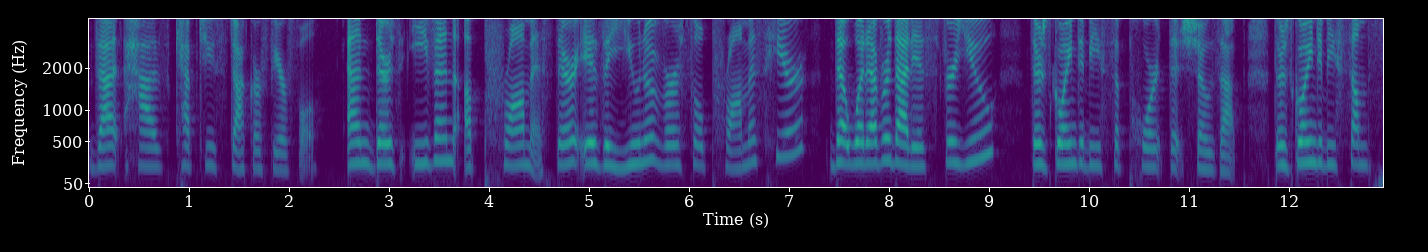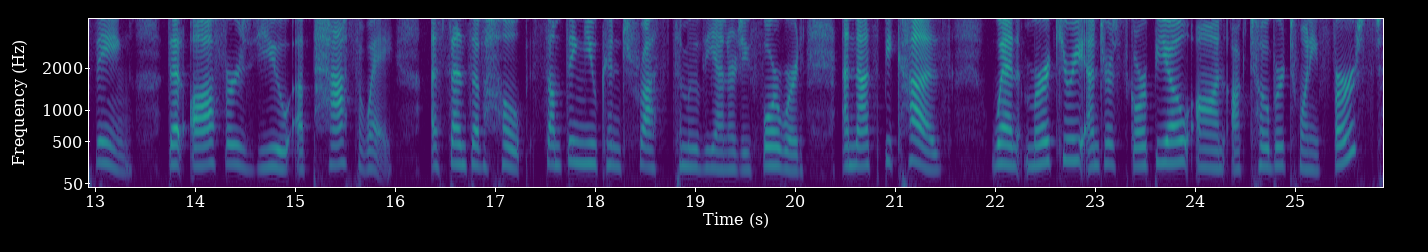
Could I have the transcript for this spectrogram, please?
that has kept you stuck or fearful. And there's even a promise. There is a universal promise here that whatever that is for you, there's going to be support that shows up. There's going to be something that offers you a pathway, a sense of hope, something you can trust to move the energy forward. And that's because when Mercury enters Scorpio on October 21st,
